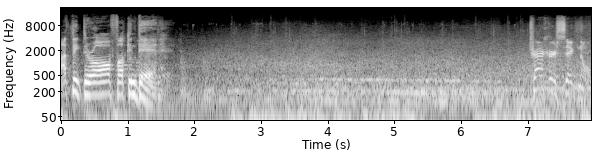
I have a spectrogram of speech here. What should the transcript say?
I think they're all fucking dead. Tracker signal.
